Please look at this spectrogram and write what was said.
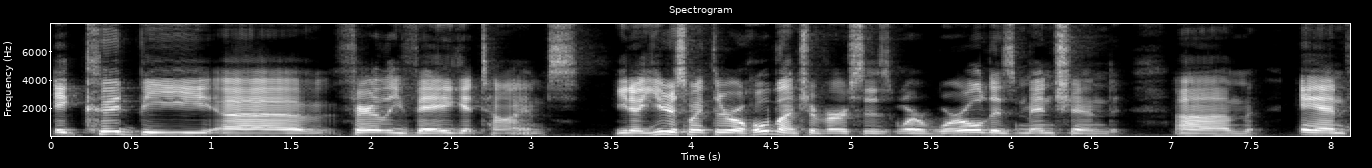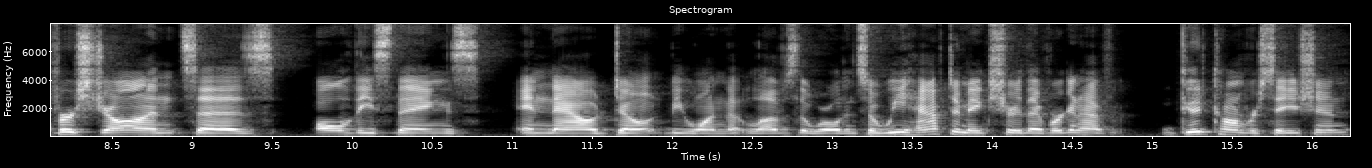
it could be uh, fairly vague at times. You know, you just went through a whole bunch of verses where world is mentioned, um, and First John says all these things, and now don't be one that loves the world. And so we have to make sure that if we're going to have good conversation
